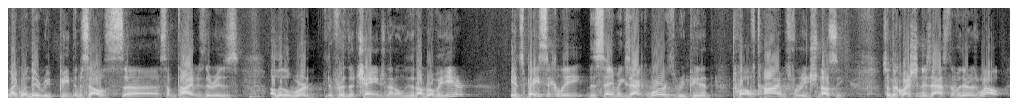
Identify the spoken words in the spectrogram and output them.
like when they repeat themselves, uh, sometimes there is a little word difference, a change, not only the number over here it's basically the same exact words repeated 12 times for each Nasi. So the question is asked over there as well.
